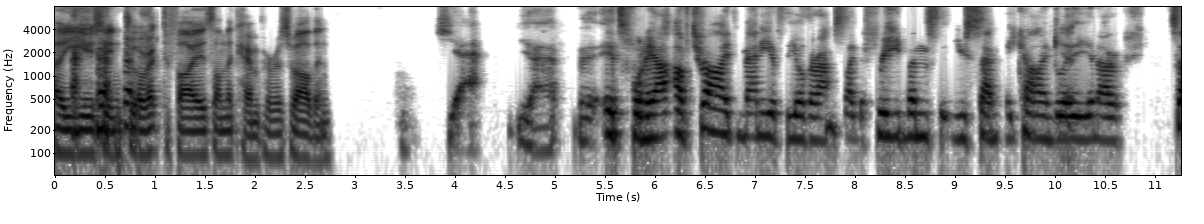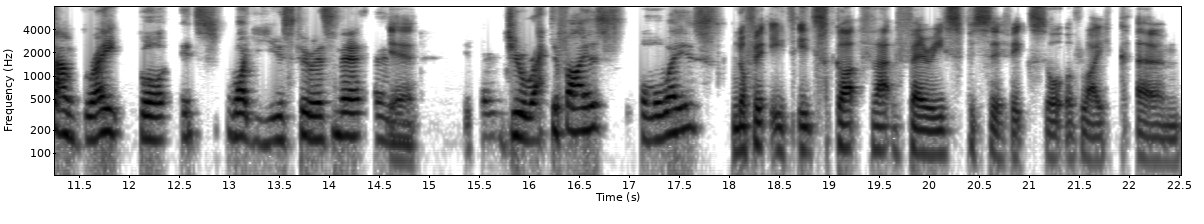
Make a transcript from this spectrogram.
Are you using dual rectifiers on the Kemper as well then? yeah, yeah. It's funny. I, I've tried many of the other amps, like the Friedmans that you sent me kindly. You know, sound great, but it's what you're used to, isn't it? And Yeah. dual rectifiers always. Nothing. It, it's got that very specific sort of like. um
